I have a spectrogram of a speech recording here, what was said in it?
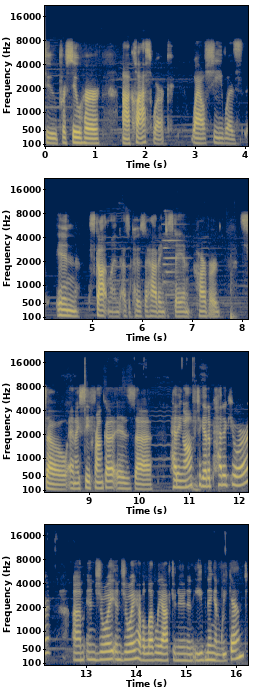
to pursue her uh, classwork while she was in Scotland as opposed to having to stay in Harvard. So, and I see Franca is uh, heading off to get a pedicure. Um, enjoy, enjoy. Have a lovely afternoon and evening and weekend,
